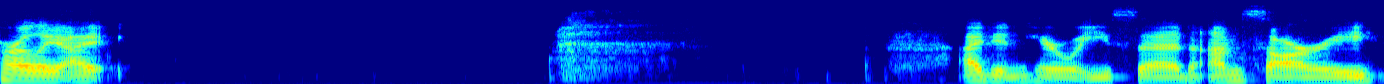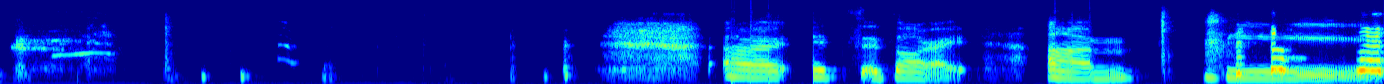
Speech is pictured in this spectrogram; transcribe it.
Carly, I I didn't hear what you said. I'm sorry. Uh, it's it's all right. Um, the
